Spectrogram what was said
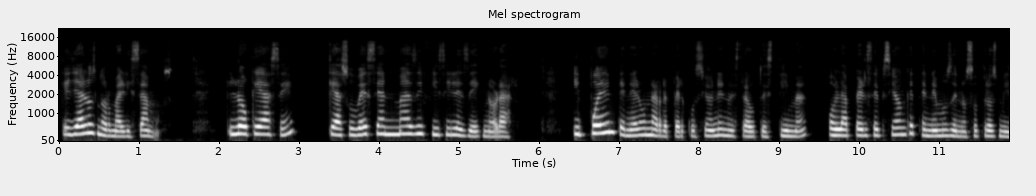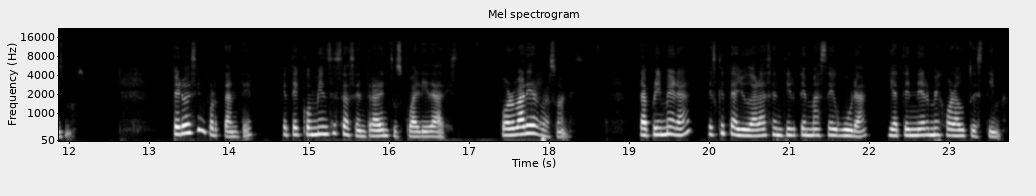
que ya los normalizamos, lo que hace que a su vez sean más difíciles de ignorar y pueden tener una repercusión en nuestra autoestima o la percepción que tenemos de nosotros mismos. Pero es importante que te comiences a centrar en tus cualidades, por varias razones. La primera es que te ayudará a sentirte más segura y a tener mejor autoestima.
